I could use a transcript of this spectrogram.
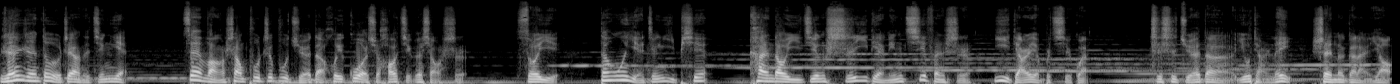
人人都有这样的经验，在网上不知不觉的会过去好几个小时，所以当我眼睛一瞥。看到已经十一点零七分时，一点也不奇怪，只是觉得有点累，伸了个懒腰。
